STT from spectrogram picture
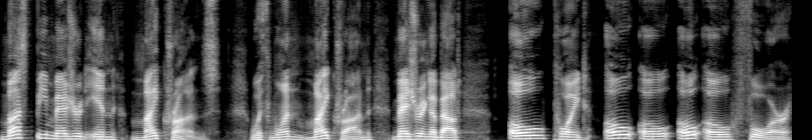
must be measured in microns, with one micron measuring about 0.00004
